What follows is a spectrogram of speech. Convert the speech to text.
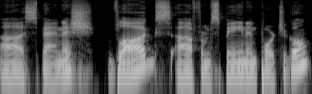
uh, Spanish vlogs uh, from Spain and Portugal.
